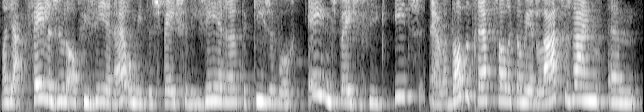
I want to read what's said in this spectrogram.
Want ja, velen zullen adviseren hè, om je te specialiseren, te kiezen voor één specifiek iets. Nou ja, wat dat betreft zal ik dan weer de laatste zijn. En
